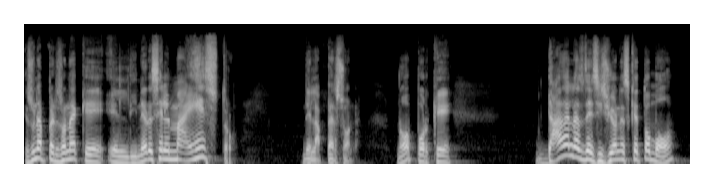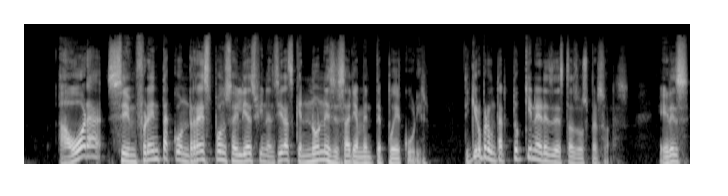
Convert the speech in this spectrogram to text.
Es una persona que el dinero es el maestro de la persona, ¿no? Porque dadas las decisiones que tomó, ahora se enfrenta con responsabilidades financieras que no necesariamente puede cubrir. Te quiero preguntar, ¿tú quién eres de estas dos personas? ¿Eres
